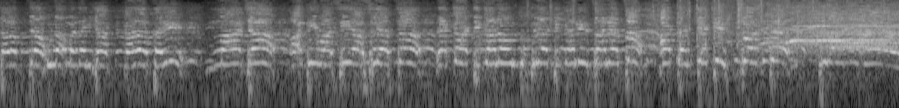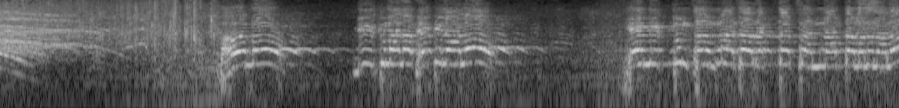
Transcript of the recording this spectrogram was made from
तळपत्या उन्हामध्ये या काळातही माझ्या आदिवासी असल्याचा एका ठिकाणाहून दुसऱ्या ठिकाणी जाण्याचा हा टंकेची भावांनो मी तुम्हाला भेटीला आलो. हे मी तुमचा माझा रक्ताचा नाता म्हणून आलो.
